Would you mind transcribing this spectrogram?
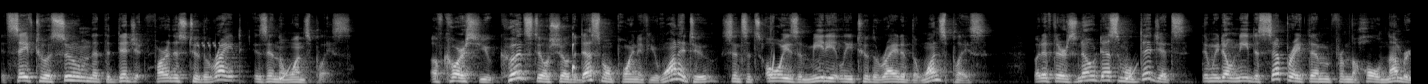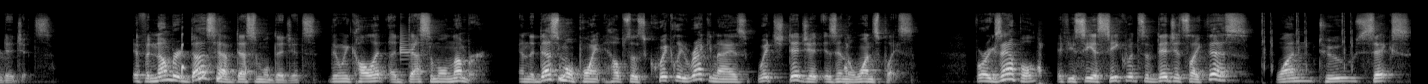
It's safe to assume that the digit farthest to the right is in the ones place. Of course, you could still show the decimal point if you wanted to, since it's always immediately to the right of the ones place. But if there's no decimal digits, then we don't need to separate them from the whole number digits. If a number does have decimal digits, then we call it a decimal number. And the decimal point helps us quickly recognize which digit is in the ones place. For example, if you see a sequence of digits like this, 1, 2, 6,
